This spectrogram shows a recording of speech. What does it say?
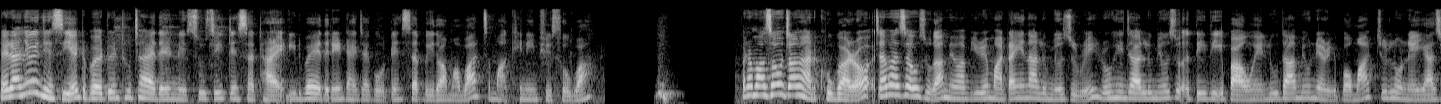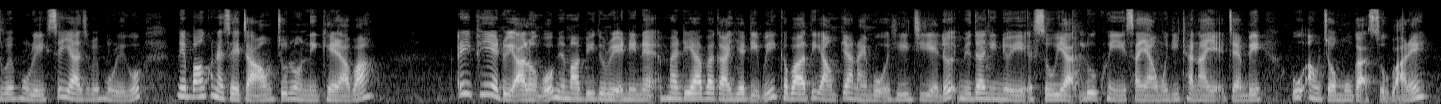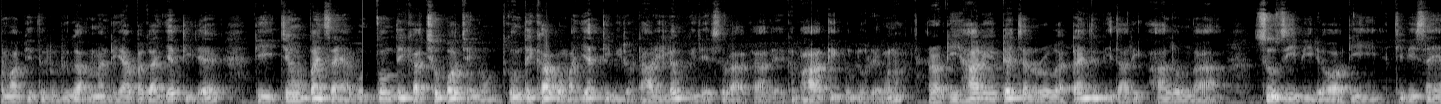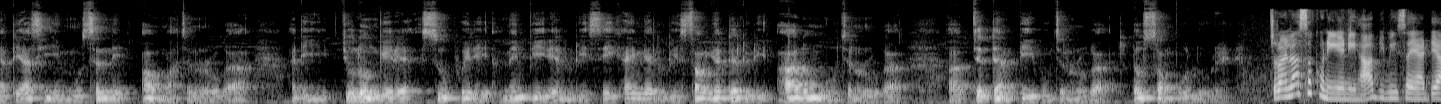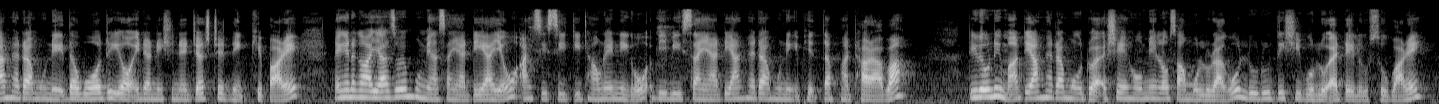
ဒေတာညွန့်အေဂျင်စီရဲ့တပတ်အတွင်းထူးခြားတဲ့သတင်းတွေစူးစီးတင်ဆက်ထားတဲ့ဒီတပတ်ရဲ့သတင်းတိုင်ချက်ကိုတင်ဆက်ပေးသွားမှာပါကျွန်မခင်းနှင်းဖြူဆိုပါပထမဆုံးအကြောင်းအရာတစ်ခုကတော့အကြမ်းဖက်ဆက်အုပ်စုကမြန်မာပြည်တွင်းမှာတိုင်းရင်းသားလူမျိုးစုတွေရိုဟင်ဂျာလူမျိုးစုအသီးသီးအပါအဝင်လူသားမျိုးနွယ်တွေအပေါ်မှာကျူးလွန်တဲ့ရာဇဝတ်မှုတွေစစ်ရာဇဝတ်မှုတွေကိုနှစ်ပေါင်း80ကြာအောင်ကျူးလွန်နေခဲ့တာပါ အဲ့ဒီဖြစ်ရတွေအားလုံးကိုမြန်မာပြည်သူတွေအနေနဲ့အမှန်တရားဘက်ကရက်တည်ပြီးကဘာတိအောင်ပြနိုင်ဖို့အရေးကြီးတယ်လို့အမျိုးသားညီညွတ်ရေးအစိုးရလူ့အခွင့်အရေးဆိုင်ရာဝန်ကြီးဌာနရဲ့အကြံပေးဦးအောင်ကျော်မှုကဆိုပါတယ်မြန်မာပြည်သူလူထုကအမှန်တရားဘက်ကယက်တည်တယ်ဒီကျင်းဝတ်ပိုင်းဆိုင်ရာကိုဂုံတိတ်ခချိုးပေါက်ခြင်းကိုဂုံတိတ်ခပေါ်မှာယက်တည်ပြီးတော့ဒါတွေလုပ်ပြီးတယ်ဆိုတာကလည်းကဘာတိဖို့လိုတယ်ဗောနော်အဲ့တော့ဒီဟာတွေအတွက်ကျွန်တော်တို့ကတိုင်းသူပြည်သားတွေအားလုံးကစုစည်းပြီးတော့ဒီဒီပြည်ဆိုင်ရာတရားစီရင်မှုစနစ်အောက်မှာကျွန်တော်တို့ကအ ဒီကျိုးလွန်ခဲ့တဲ့စုဖွဲ့တွေအမင်းပြည်တဲ့လူတွေစေခိုင်းတဲ့လူတွေဆောင်ရွက်တဲ့လူတွေအားလုံးကိုကျွန်တော်တို့ကအာပြစ်ဒဏ်ပေးဖို့ကျွန်တော်တို့ကလှုပ်ဆောင်ဖို့လိုတယ်ဇူလိုင်လ18ရက်နေ့ဟာပြည်ပဆိုင်ရာတရားမျှတမှုနဲ့ The World Day of International Justice Day ဖြစ်ပါတယ်။နိုင်ငံတကာရာဇဝတ်မှုများဆိုင်ရာတရားရုံး ICC တည်ထောင်တဲ့နေ့ကိုအပြည်ပြည်ဆိုင်ရာတရားမျှတမှုနေ့အဖြစ်သတ်မှတ်ထားတာပါ။ဒီလိုနေ့မှာတရားမျှတမှုအတွက်အရှိန်ဟုန်မြင့်လှုံ့ဆော်မှုလိုတာကိုလူလူသိရှိဖို့လိုအပ်တယ်လို့ဆိုပါတယ်။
